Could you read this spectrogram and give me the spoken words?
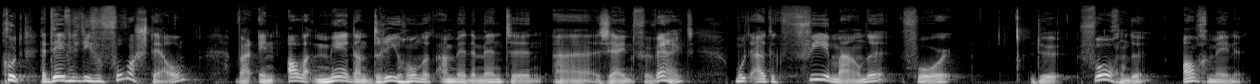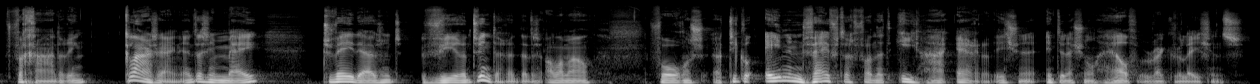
Goed, het definitieve voorstel, waarin alle meer dan 300 amendementen uh, zijn verwerkt, moet uiterlijk vier maanden voor de volgende algemene vergadering klaar zijn. En dat is in mei 2024. En dat is allemaal volgens artikel 51 van het IHR, International Health Regulations.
